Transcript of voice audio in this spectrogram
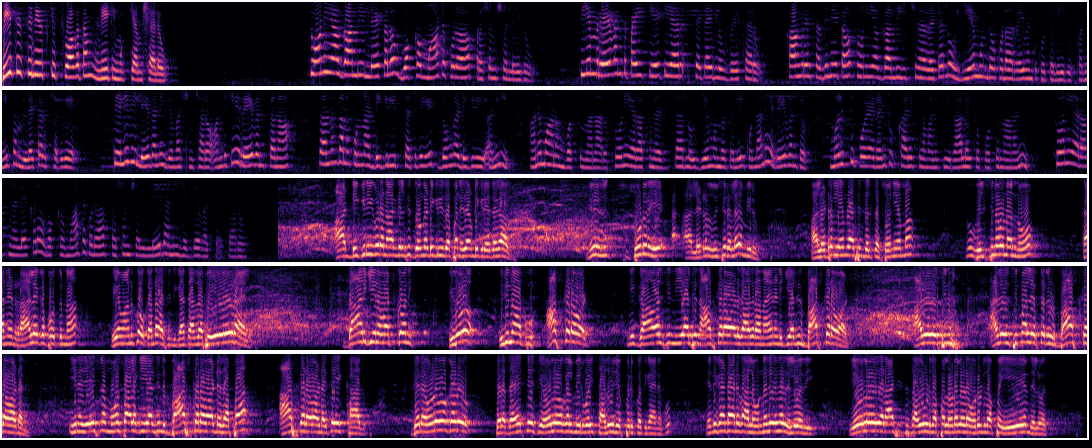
BCC న్యూస్కి స్వాగతం నేటి ముఖ్యాంశాలు. సోనియా గాంధీ లేఖలో ఒక్క మాట కూడా ప్రశంస లేదు సీఎం రేవంత్ పై కేటీఆర్ సెటైర్లు వేశారు. కాంగ్రెస్ అధినేత సోనియా గాంధీ ఇచ్చిన లెటర్లో ఏముందో కూడా రేవంత్కు తెలియదు. కనీసం లెటర్ చదివే తెలివి లేదని విమర్శించారు. అందుకే రేవంత్ తన తనదనుకున్న డిగ్రీ సర్టిఫికేట్ దొంగ డిగ్రీ అని అనుమానం వస్తుందన్నారు. సోనియా రాసిన లెటర్లో ఏముందో తెలియకుండానే రేవంత్ మురిసిపోయాడంటూ కార్యక్రమానికి రాలేకపోతున్నానని సోనియా రాసిన లేఖలో ఒక్క మాట కూడా ప్రశంస లేదని ఎద్దేవా చేశారు. ఆ డిగ్రీ కూడా నాకు తెలిసి దొంగ డిగ్రీ తప్ప నిజాం డిగ్రీ అయితే కాదు. మీరు చూడు ఆ లెటర్ చూసిరా లేదా మీరు? ఆ లెటర్లో ఏం రాసింది తెలుసా? సోనియమ్మ? నువ్వు పిలిచినావు నన్ను కానీ నేను రాలేకపోతున్నా. ఏమనుకోకని రాసింది. అంతే అంత తప్ప ఏం రాయాలి? దానికి ఈయన పట్టుకొని ఇగో ఇది నాకు ఆస్కర్ అవార్డు. నీకు కావాల్సింది ఇవ్వాల్సింది ఆస్కర్ అవార్డు కాదురా నాయన నీకు ఇవ్వాల్సింది భాస్కర్ అవార్డు. అదేదో సినిమా అదేదో సినిమాలు చెప్తారు చూడు భాస్కర్ అవార్డు అని. ఈయన చేసిన మోసాలకు ఇవ్వాల్సింది భాస్కర్ అవార్డే తప్ప ఆస్కర్ అవార్డు అయితే కాదు. జర ఎవడో ఒకడు జర దయచేసి ఎవరో ఒకరు మీరు పోయి చదువు చెప్పురు కొద్దిగా ఆయనకు. ఎందుకంటే ఆయనకు వాళ్ళు ఉన్నది ఏదో తెలియదు. ఎవరో ఏదో రాసిస్తే చదువుడు తప్ప లొడలేడ ఒరుడు తప్ప ఏం తెలియదు.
